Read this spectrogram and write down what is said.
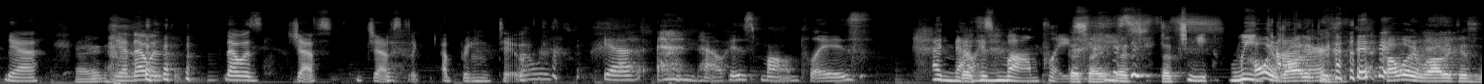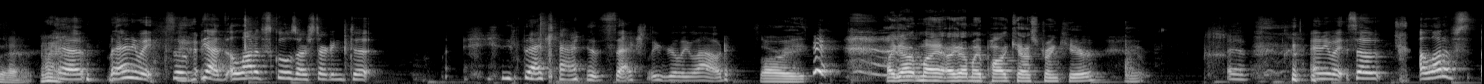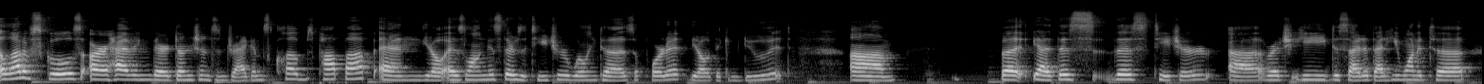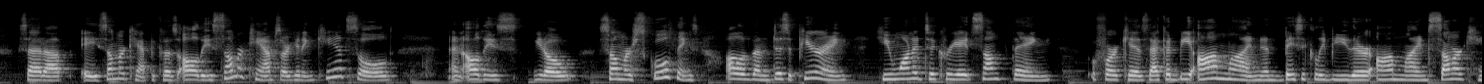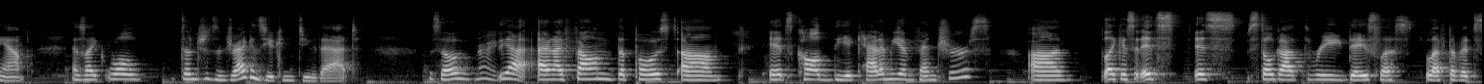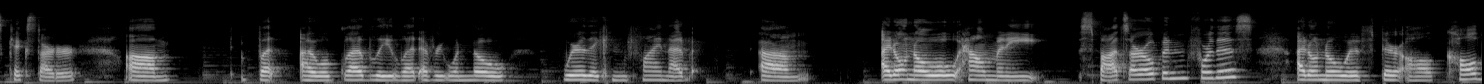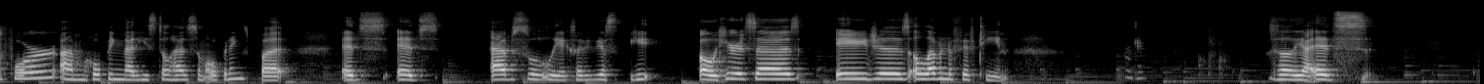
Yeah. right? Yeah, that was that was Jeff's Jeff's like, upbringing too. yeah. And now his mom plays. And now That's- his mom plays. That's right. That's that's Gee, we how got ironic is how ironic is that? yeah. But anyway, so yeah, a lot of schools are starting to. that can is actually really loud. Sorry, I got my I got my podcast drink here. Yep. Uh, anyway, so a lot of a lot of schools are having their Dungeons and Dragons clubs pop up, and you know, as long as there's a teacher willing to support it, you know, they can do it. Um, but yeah, this this teacher, uh, Rich, he decided that he wanted to set up a summer camp because all these summer camps are getting canceled, and all these you know summer school things, all of them disappearing. He wanted to create something for kids that could be online and basically be their online summer camp. It's like, well, Dungeons and Dragons, you can do that. So Right. yeah, and I found the post. Um, it's called the Academy Adventures. Um, like I said, it's it's still got three days less left of its Kickstarter. Um, but I will gladly let everyone know where they can find that. Um, I don't know how many spots are open for this. I don't know if they're all called for. I'm hoping that he still has some openings, but it's it's absolutely exciting. Yes, he. Oh, here it says ages 11 to 15. Okay. So yeah, it's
